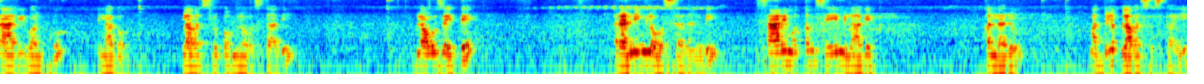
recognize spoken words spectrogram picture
శారీ వర్క్ ఇలాగ ఫ్లవర్స్ రూపంలో వస్తుంది. బ్లౌజ్ అయితే రన్నింగ్లో వస్తుందండి. శారీ మొత్తం సేమ్ ఇలాగే కలరు. మధ్యలో ఫ్లవర్స్ వస్తాయి.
